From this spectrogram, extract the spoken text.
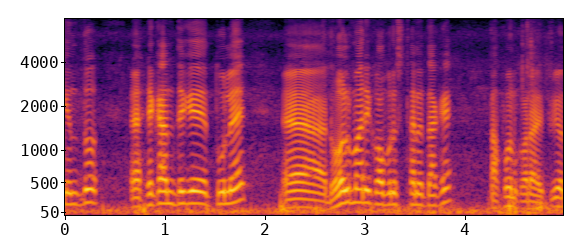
কিন্তু সেখান থেকে তুলে ঢোলমারি কবরস্থানে তাকে দাফন করা হয়। প্রিয়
